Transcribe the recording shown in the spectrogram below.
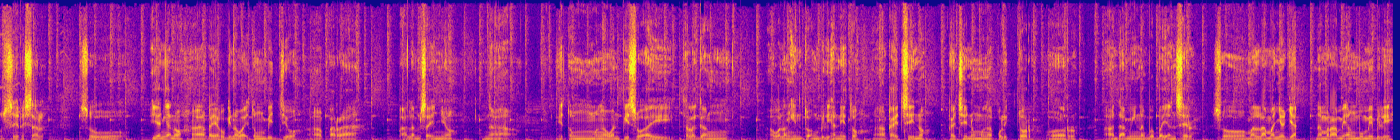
Jose Rizal. So yan nga no, uh, kaya ko ginawa itong video uh, para paalam sa inyo na itong mga 1 piso ay talagang uh, walang hinto ang bilihan nito. Uh, kahit sino kahit sinong mga kolektor or uh, daming nagbabay and sell. So malalaman nyo dyan na marami ang bumibili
